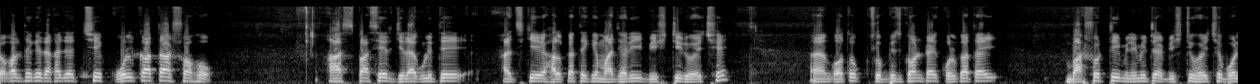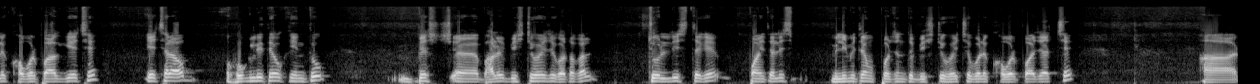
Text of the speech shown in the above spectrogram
সকাল থেকে দেখা যাচ্ছে কলকাতা সহ আশপাশের জেলাগুলিতে আজকে হালকা থেকে মাঝারি বৃষ্টি রয়েছে। গত চব্বিশ ঘন্টায় কলকাতায় বাষট্টি মিলিমিটার বৃষ্টি হয়েছে বলে খবর পাওয়া গিয়েছে। এছাড়াও হুগলিতেও কিন্তু বেশ ভালোই বৃষ্টি হয়েছে গতকাল। চল্লিশ থেকে পঁয়তাল্লিশ মিলিমিটার পর্যন্ত বৃষ্টি হয়েছে বলে খবর পাওয়া যাচ্ছে। আর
